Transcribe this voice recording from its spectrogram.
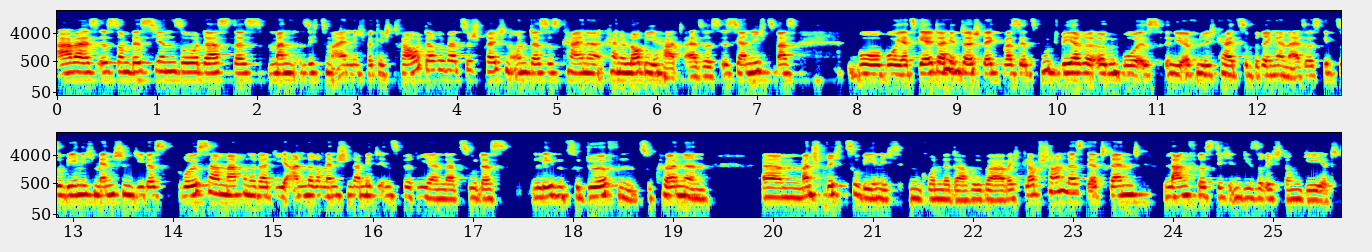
Aber es ist so ein bisschen so, dass, dass man sich zum einen nicht wirklich traut, darüber zu sprechen und dass es keine, keine Lobby hat. Also es ist ja nichts, was, wo, wo jetzt Geld dahinter steckt, was jetzt gut wäre, irgendwo ist in die Öffentlichkeit zu bringen. Also es gibt so wenig Menschen, die das größer machen oder die andere Menschen damit inspirieren dazu, das leben zu dürfen, zu können. Ähm, man spricht zu wenig im Grunde darüber. Aber ich glaube schon, dass der Trend langfristig in diese Richtung geht,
